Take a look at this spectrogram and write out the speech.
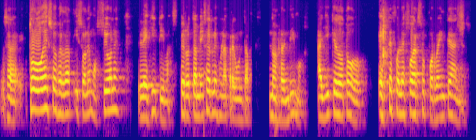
o sea, todo eso es verdad y son emociones legítimas, pero también hacerles una pregunta. Nos rendimos, allí quedó todo. Este fue el esfuerzo por 20 años.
